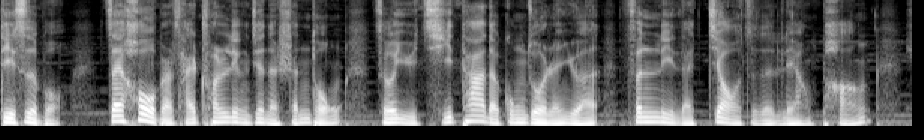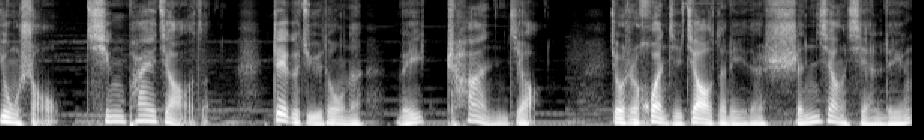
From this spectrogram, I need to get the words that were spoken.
第四步，在后边才穿令箭的神童，则与其他的工作人员分立在轿子的两旁，用手轻拍轿子。这个举动呢为颤轿，就是唤起轿子里的神像显灵，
